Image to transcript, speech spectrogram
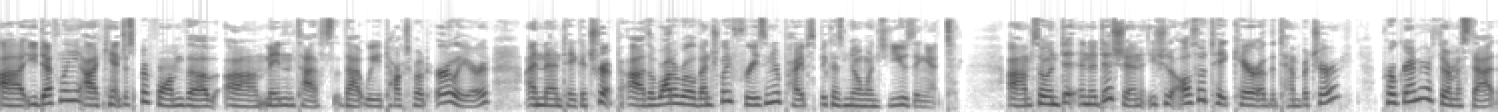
Uh, you definitely uh, can't just perform the um, maintenance tasks that we talked about earlier and then take a trip. Uh, the water will eventually freeze in your pipes because no one's using it. Um, so, in, di- in addition, you should also take care of the temperature. Program your thermostat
